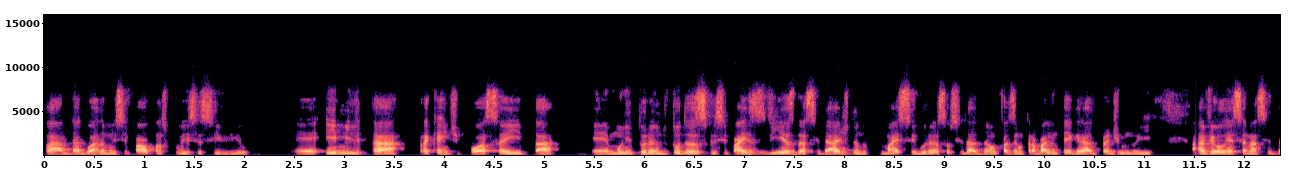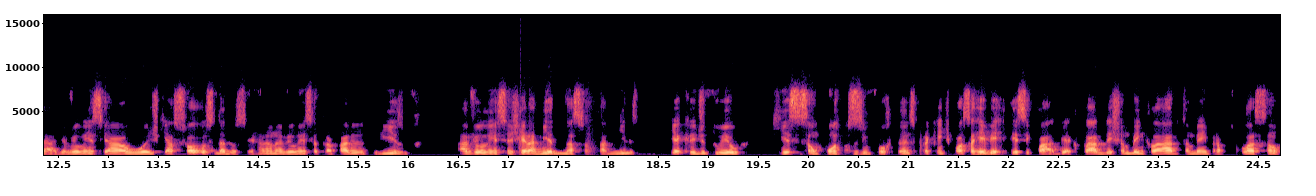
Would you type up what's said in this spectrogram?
claro, da Guarda Municipal com as polícias civil é, e militar, para que a gente possa aí estar tá é, monitorando todas as principais vias da cidade, dando mais segurança ao cidadão, fazendo um trabalho integrado para diminuir a violência na cidade. A violência é algo hoje que assola o cidadão serrano, a violência atrapalha o turismo, a violência gera medo nas famílias, e acredito eu que esses são pontos importantes para que a gente possa reverter esse quadro. E é claro, deixando bem claro também para a população,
